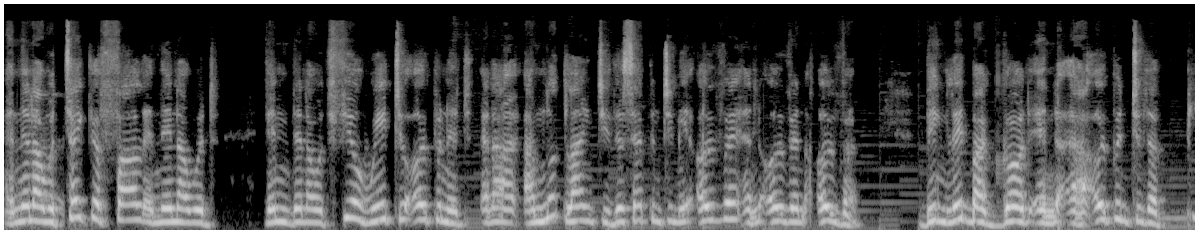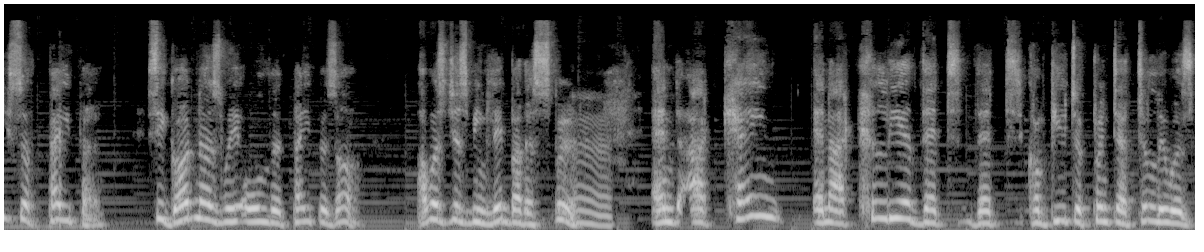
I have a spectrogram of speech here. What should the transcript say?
And then I would take the file and then I would then then I would feel where to open it. And I, I'm not lying to you. This happened to me over and over and over. Being led by God and uh, open to the piece of paper. See, God knows where all the papers are. I was just being led by the Spirit. Mm. And I came and I cleared that that computer printer till there was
